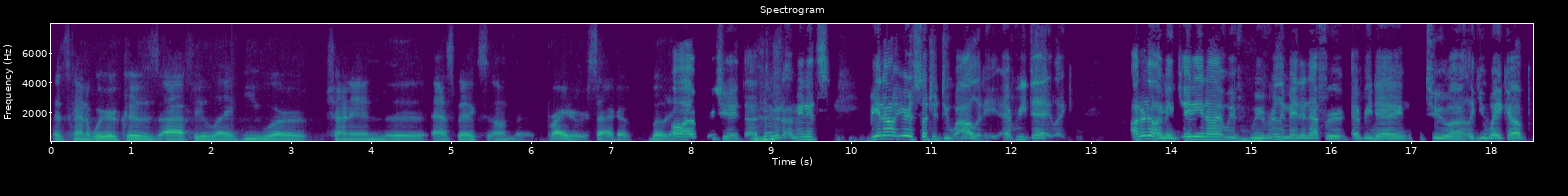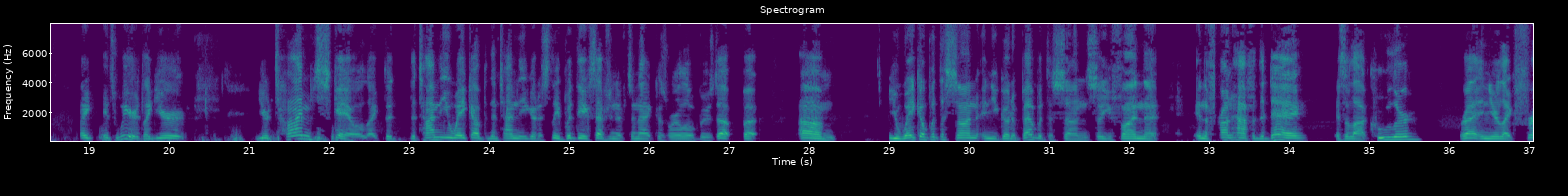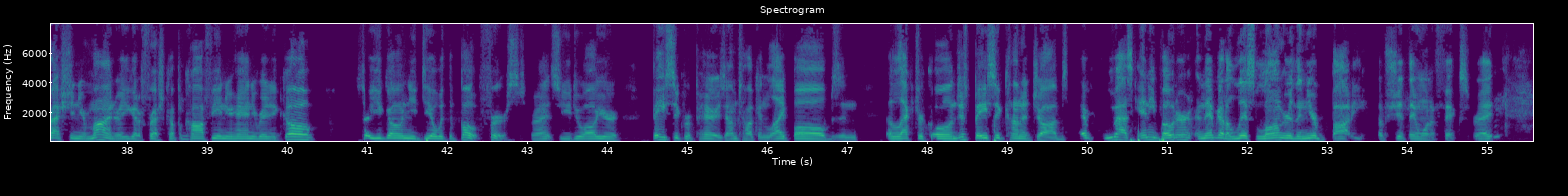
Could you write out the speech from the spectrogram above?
it's kind of weird because I feel like you are shining the aspects on the brighter side of boating. Oh, I appreciate that, dude. I mean, it's being out here is such a duality every day. Like, I don't know. I mean, Katie and I, we've Mhm. we've really made an effort every day to uh, like you wake up. Like it's weird. Like your your time scale, like the the time that you wake up and the time that you go to sleep, with the exception of tonight because we're a little boozed up. But um, you wake up with the sun and you go to bed with the sun. So you find that in the front half of the day, it's a lot cooler right? And you're like fresh in your mind, right? You got a fresh cup of coffee in your hand, you're ready to go. So you go and you deal with the boat first, right? So you do all your basic repairs. I'm talking light bulbs and electrical and just basic kind of jobs. You ask any boater, and they've got a list longer than your body of shit they want to fix, right?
